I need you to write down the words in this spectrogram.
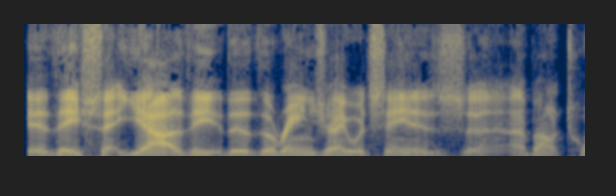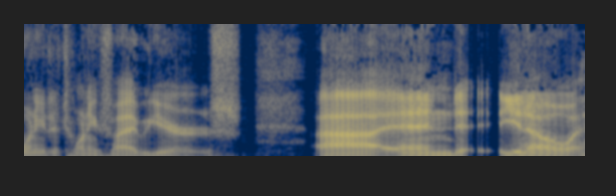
Eh, they say, yeah, the, the, the range I would say is uh, about 20 to 25 years. Uh, and, you know,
